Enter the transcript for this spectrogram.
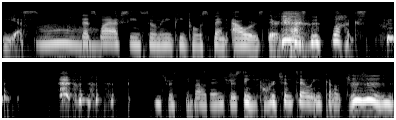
yes. Oh. That's why I've seen so many people spend hours there casting blocks Interesting. about the interesting fortune telling culture. Mhm.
